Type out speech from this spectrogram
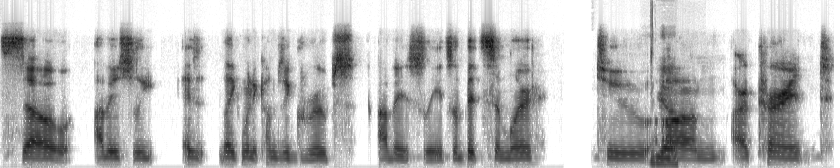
So obviously, as like when it comes to groups, obviously it's a bit similar to yeah. um our current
